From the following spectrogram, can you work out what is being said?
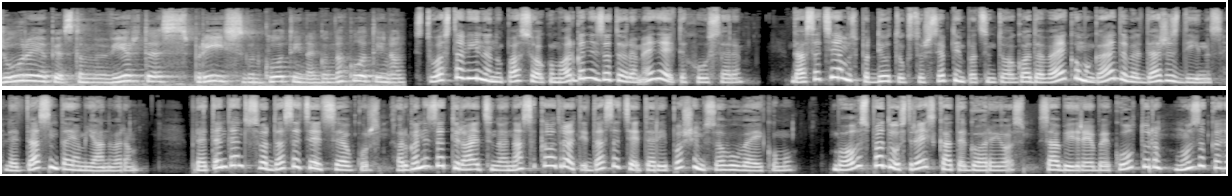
žūrija pēc tam vērtēs sprīs gan klotīnai, gan naklotīnai. Stosta vīna no pasaukuma organizatoram Edeita Husare. Dasacījumus par 2017. gada veikumu gaida vēl dažas dienas, līdz 10. janvaram. Pretendentus var dasacīt sev, kurus organizatori aicināja nesakautrēt, ir dasacīt arī pašiem savu veikumu. Balvas padūst reiz kategorijos - sabiedrībai kultūra, muzika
